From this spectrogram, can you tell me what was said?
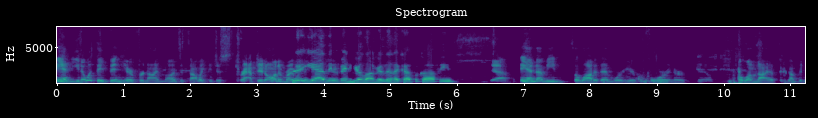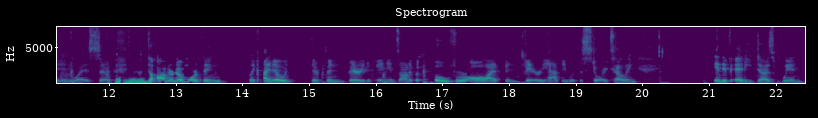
And you know what? They've been here for nine months. It's not like they just strapped it on them right. when they yeah, here. they've been here longer than a cup of coffee. Yeah, and I mean, a lot of them were here before and are you know alumni of the company, anyways. So the honor no more thing, like I know there have been varied opinions on it, but overall, I've been very happy with the storytelling. And if Eddie does win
